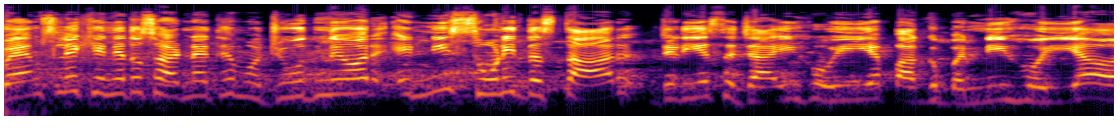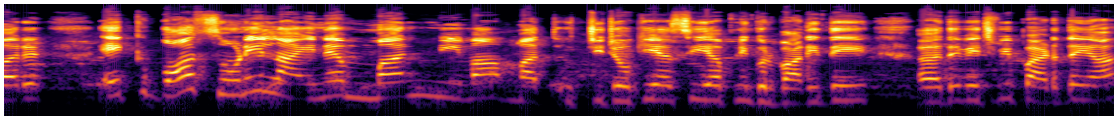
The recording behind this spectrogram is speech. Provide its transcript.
ਵੈਮਸਲੇ ਖੇਨੇ ਤੋਂ ਸਾਡੇ ਨਾਲ ਇੱਥੇ ਮੌਜੂਦ ਨੇ ਔਰ ਇੰਨੀ ਸੋਹਣੀ ਦਸਤਾਰ ਜਿਹੜੀ ਹੈ ਸਜਾਈ ਹੋਈ ਹੈ ਪੱਗ ਬੰਨੀ ਹੋਈ ਹੈ ਔਰ ਇੱਕ ਬਹੁਤ ਸੋਹਣੀ ਲਾਈਨ ਹੈ ਮਨ ਨੀਵਾ ਮਤ ਉੱਚੀ ਜੋ ਕਿ ਅਸੀਂ ਆਪਣੀ ਗੁਰਬਾਣੀ ਦੇ ਅ, ਦੇ ਵਿੱਚ ਵੀ ਪੜ੍ਹਦੇ ਆ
